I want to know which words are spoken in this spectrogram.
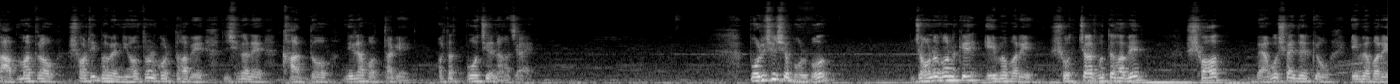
তাপমাত্রাও সঠিকভাবে নিয়ন্ত্রণ করতে হবে, যেখানে খাদ্য নিরাপদ থাকে, অর্থাৎ পচে না যায়। পরিশেষে বলব, জনগণকে এ ব্যাপারে সোচ্চার হতে হবে, সৎ ব্যবসায়ীদেরকেও এ ব্যাপারে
